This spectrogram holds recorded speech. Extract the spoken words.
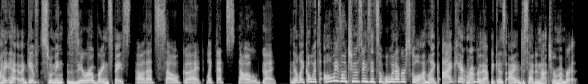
I, I give swimming zero brain space. Oh, that's so good. Like, that's so good. And they're like, oh, it's always on Tuesdays. It's a whatever school. I'm like, I can't remember that because I've decided not to remember it.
